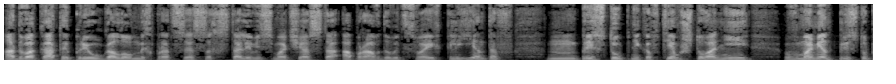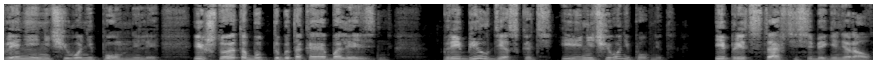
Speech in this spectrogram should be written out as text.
Адвокаты при уголовных процессах стали весьма часто оправдывать своих клиентов, преступников, тем, что они в момент преступления ничего не помнили, и что это будто бы такая болезнь. Прибил, дескать, и ничего не помнит. И представьте себе, генерал,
